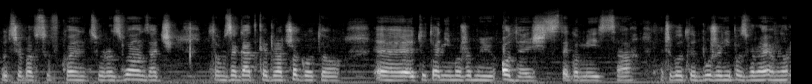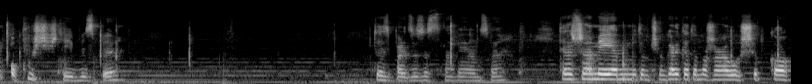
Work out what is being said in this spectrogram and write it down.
bo trzeba w, końcu rozwiązać tą zagadkę, dlaczego to e, tutaj nie możemy odejść z tego miejsca, dlaczego te burze nie pozwalają nam opuścić tej wyspy. To jest bardzo zastanawiające. Teraz przynajmniej jak mamy tą ciągarkę, to można szybko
